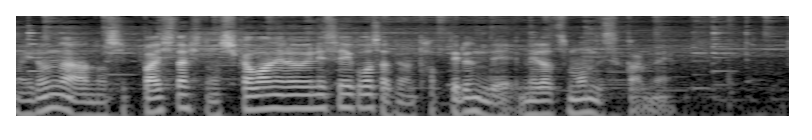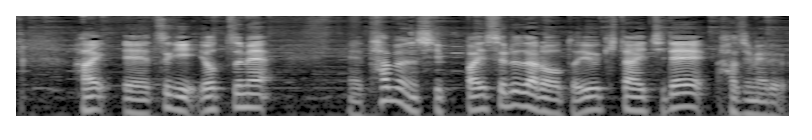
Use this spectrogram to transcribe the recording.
まあ、いろんなあの失敗した人の屍の上に成功者っていうのは立ってるんで目立つもんですからね。はい、えー、次4つ目、えー、多分失敗するだろうという期待値で始める。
